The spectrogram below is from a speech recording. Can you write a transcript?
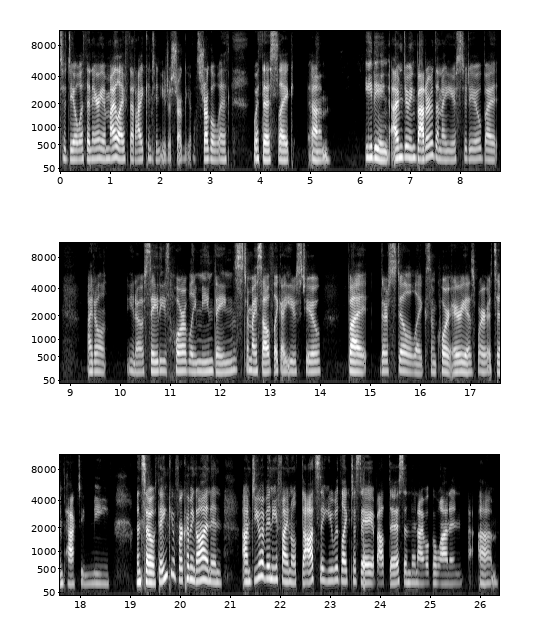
to deal with an area in my life that I continue to struggle struggle with with this like um, eating. I'm doing better than I used to do, but I don't you know say these horribly mean things to myself like I used to but there's still like some core areas where it's impacting me. And so thank you for coming on. And um, do you have any final thoughts that you would like to say about this? And then I will go on and um,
